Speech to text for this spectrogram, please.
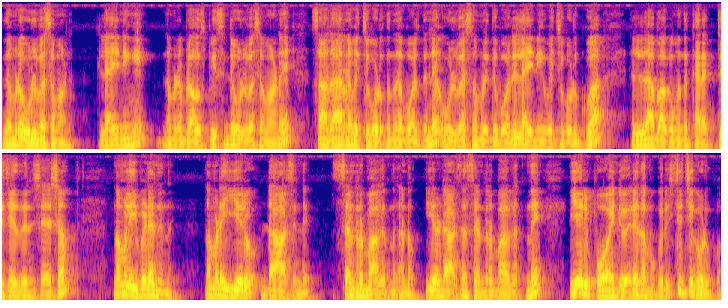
ഇത് നമ്മുടെ ഉൾവശമാണ്. ലൈനിങ് നമ്മുടെ ബ്ലൗസ് പീസിന്റെ ഉൾവശമാണ്. സാധാരണ വെച്ച് കൊടുക്കുന്നത് പോലെ തന്നെ ഉൾവശം നമ്മൾ ഇതുപോലെ ലൈനിങ് വെച്ച് കൊടുക്കുക. എല്ലാ ഭാഗവും ഒന്ന് കറക്റ്റ് ചെയ്തതിന് ശേഷം നമ്മൾ ഇവിടെ നിന്ന് നമ്മുടെ ഈ ഒരു ഡാർസിന്റെ സെന്റർ ഭാഗത്ത് നിന്ന് കണ്ടോ ഈ ഒരു ഡാർസിന്റെ സെന്റർ ഭാഗത്ത് നിന്ന് ഈ ഒരു പോയിന്റ് വരെ നമുക്കൊരു സ്റ്റിച്ചിങ് കൊടുക്കുക.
